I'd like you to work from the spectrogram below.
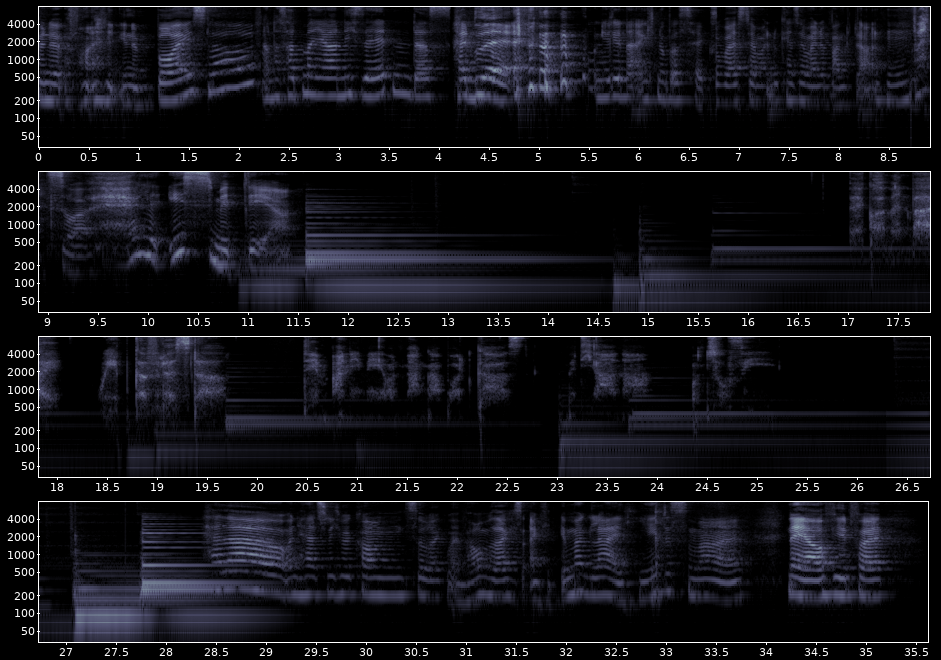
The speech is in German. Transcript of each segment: finde vor allem in einem Boys Love. Und das hat man ja nicht selten, dass. Halt bläh. Und die reden da eigentlich nur über Sex. Du weißt ja, du kennst ja meine Bankdaten. Was zur Hölle ist mit der? Herzlich willkommen zurück. Warum sage ich es eigentlich immer gleich? Jedes Mal. Naja, auf jeden Fall.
